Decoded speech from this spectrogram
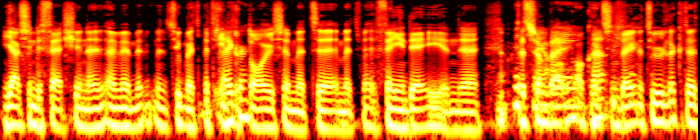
Juist in de fashion. En, en met, met, natuurlijk met, met. Intertoys en met, eh, met V&D en eh, Hudson Ja, Bay. ook Ja. Hudson B natuurlijk. De,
